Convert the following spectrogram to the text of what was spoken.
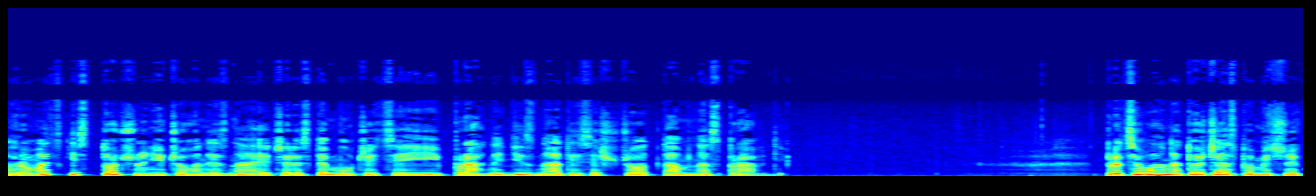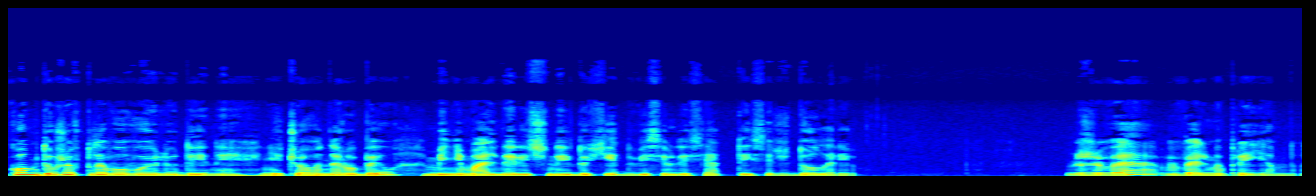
Громадськість точно нічого не знає, через те мучиться і прагне дізнатися, що там насправді. Працював на той час помічником дуже впливової людини, нічого не робив, мінімальний річний дохід 80 тисяч доларів. Живе вельми приємно.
